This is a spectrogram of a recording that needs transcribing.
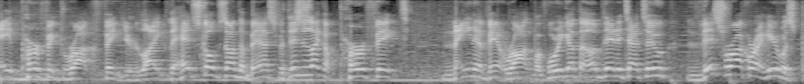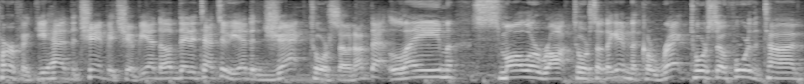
a perfect rock figure. Like, the head sculpt's not the best, but this is like a perfect main event Rock. Before he got the updated tattoo, this Rock right here was perfect. You had the championship. You had the updated tattoo. You had the Jack torso, not that lame, smaller Rock torso. They gave him the correct torso for the time.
